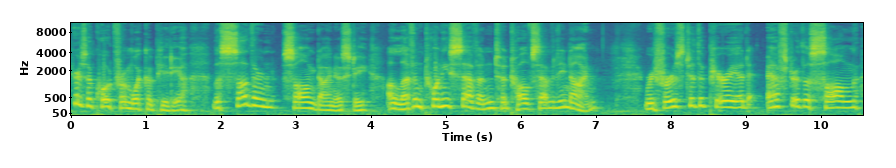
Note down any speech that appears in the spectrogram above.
Here's a quote from Wikipedia The Southern Song Dynasty, 1127 to 1279 refers to the period after the Song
